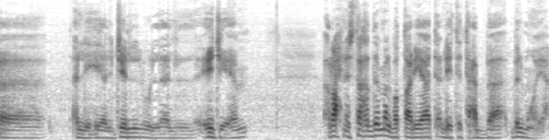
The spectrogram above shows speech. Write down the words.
آه اللي هي ال gel وال AGM. راح نستخدم البطاريات اللي تتعبى بالموية.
